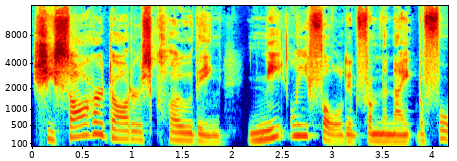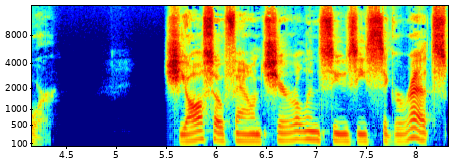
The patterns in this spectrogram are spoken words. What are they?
She saw her daughter's clothing neatly folded from the night before. She also found Sherrill and Susie's cigarettes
